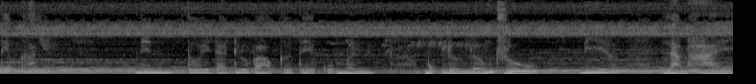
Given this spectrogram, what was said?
tiếp khách, nên tôi đã đưa vào cơ thể của mình một lượng lớn rượu, bia làm hại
